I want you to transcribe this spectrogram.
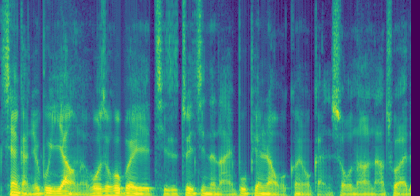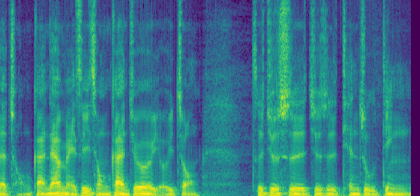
现在感觉不一样了，或者会不会其实最近的哪一部片让我更有感受，然后拿出来再重看？但每次一重看，就会有一种。这就是就是天注定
